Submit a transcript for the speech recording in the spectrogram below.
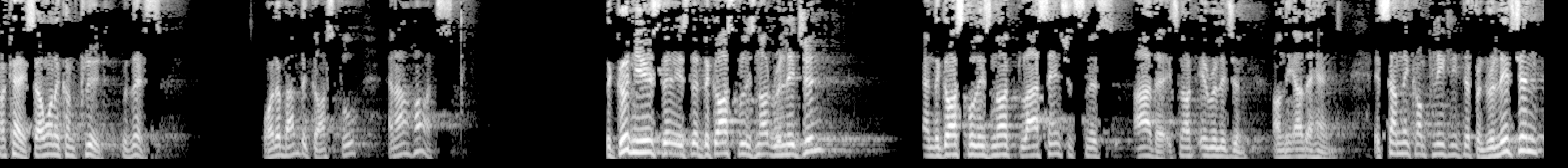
Okay, so I want to conclude with this. What about the gospel and our hearts? The good news is that the gospel is not religion, and the gospel is not licentiousness either. It's not irreligion, on the other hand. It's something completely different. Religion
